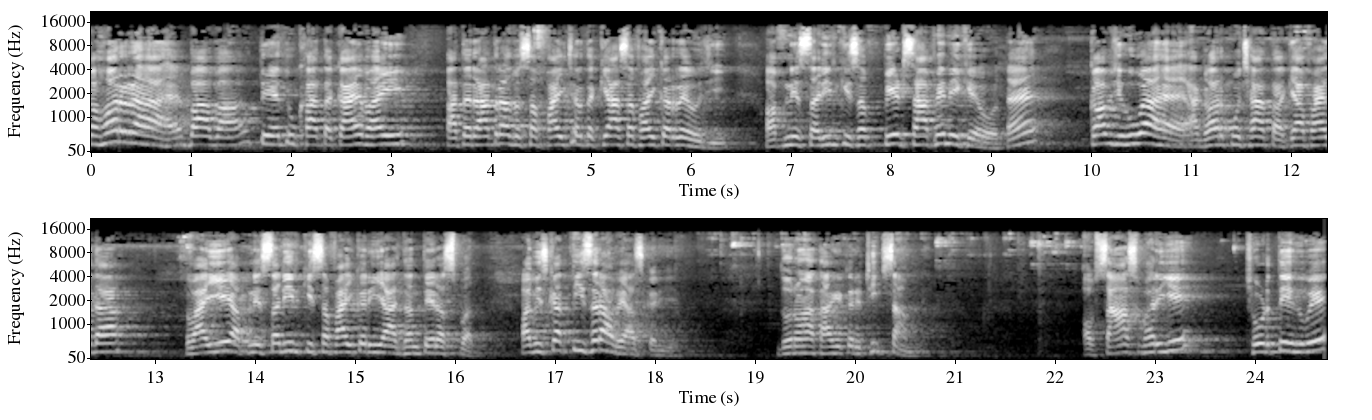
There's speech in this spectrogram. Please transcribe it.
कहाँ रहा है, बाबा, ते तू खाता, काहे भाई? आते रात रात में सफ़ाई चलता क्या सफ़ाई कर रहे हो जी? अपने शरीर की सब पेट साफे नहीं के हो है? कब्ज हुआ है, आ घर पहुंचाता क्या फ़ायदा? तो आइए, अपने शरीर की सफ़ाई करिए आज धनतेरस पर। अब इसका तीसरा अभ्यास करिए। दोनों हाथ आगे करिए, ठीक सामने। अब सांस भरिए, छोड़ते हुए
